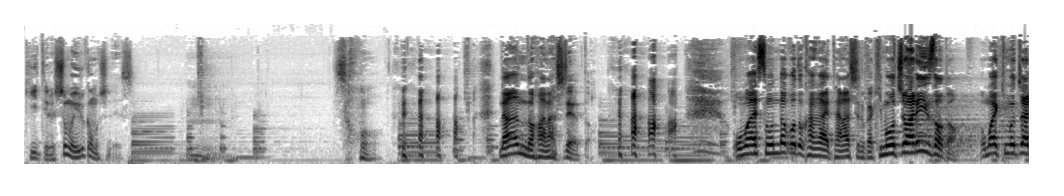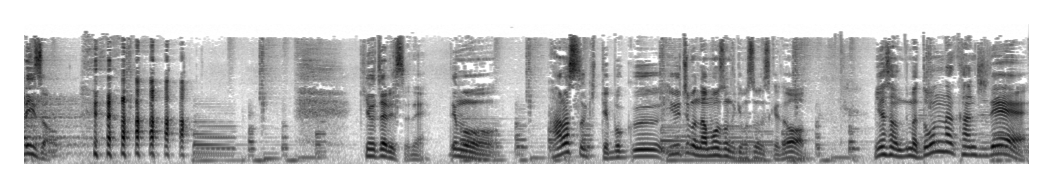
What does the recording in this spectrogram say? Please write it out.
聞いてる人もいるかもしれないです。うん。そう。何の話だよと。お前そんなこと考えて話してるのか気持ち悪いぞと。お前気持ち悪いぞ。気持ち悪いですよね。でも、話すときって僕、YouTube 生放送の時もそうですけど、皆さん今どんな感じで、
